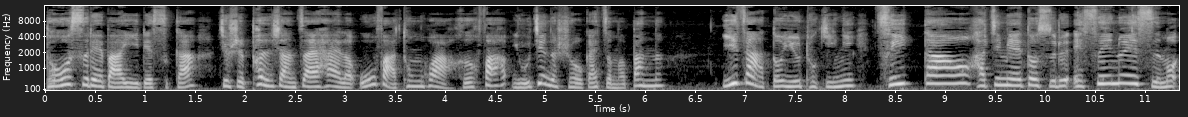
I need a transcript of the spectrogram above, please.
どうすればいいですか？就是碰上災害了、無法通話和发郵件的时候该怎么办呢？いざという時にツイッターをはじめとする SNS も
